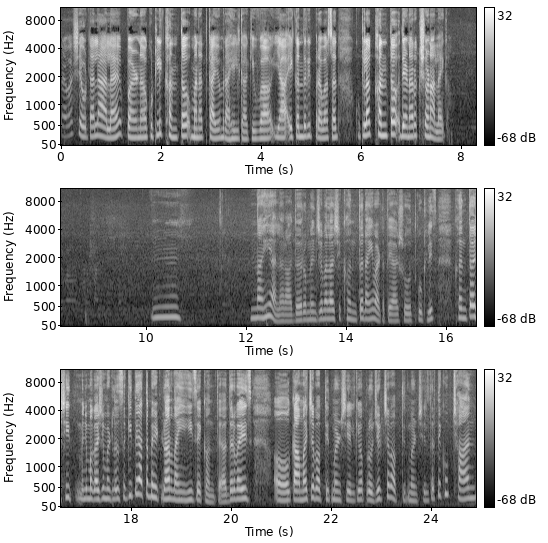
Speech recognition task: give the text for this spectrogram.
प्रवास शेवटाला आलाय पण कुठली खंत मनात कायम राहील का? किंवा या एकंदरीत प्रवासात कुठला खंत देणारा क्षण आलाय का? हम्म, नाही आला रादर. म्हणजे मला अशी खंत नाही वाटत आहे या शोत कुठलीच. खंत अशी म्हणजे मगाशी म्हटलं जसं की ते आता भेटणार नाही हीच एक खंत आहे. अदरवाईज कामाच्या बाबतीत म्हणशील किंवा प्रोजेक्टच्या बाबतीत म्हणशील तर ते खूप छान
